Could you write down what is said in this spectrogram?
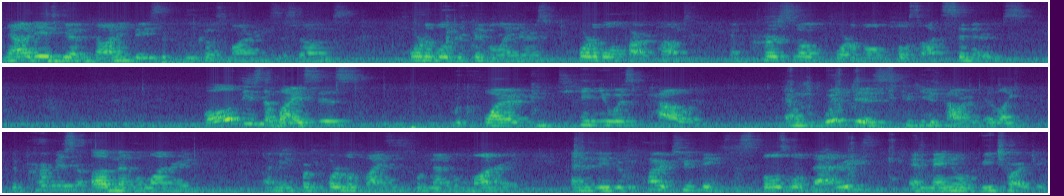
Nowadays, we have non-invasive glucose monitoring systems, portable defibrillators, portable heart pumps, and personal portable pulse oximeters. All of these devices require continuous power. And with this continuous power, like the purpose of medical monitoring, I mean for portable devices for medical monitoring, and they require two things, disposable batteries and manual recharging.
